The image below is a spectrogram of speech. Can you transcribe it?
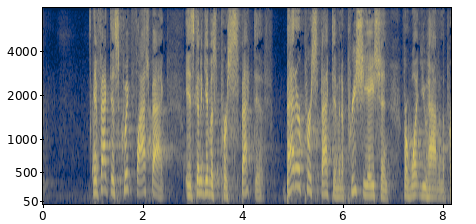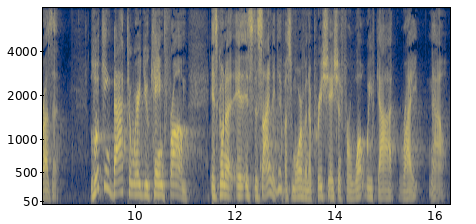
In fact, this quick flashback is going to give us perspective, better perspective and appreciation for what you have in the present. Looking back to where you came from is going to, is designed to give us more of an appreciation for what we've got right now.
